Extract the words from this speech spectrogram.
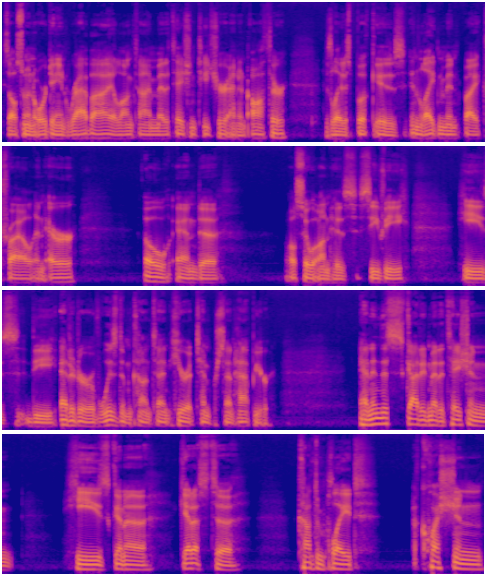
He's also an ordained rabbi, a longtime meditation teacher, and an author. His latest book is Enlightenment by Trial and Error. Oh, and uh, also on his CV, he's the editor of wisdom content here at 10% Happier. And in this guided meditation, he's going to get us to contemplate a question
